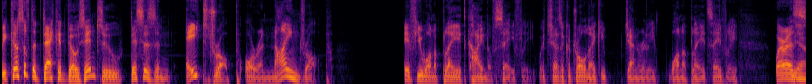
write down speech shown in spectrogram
Because of the deck it goes into, this is an eight drop or a nine drop if you want to play it kind of safely, which as a control deck, you generally want to play it safely. Whereas, yeah.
